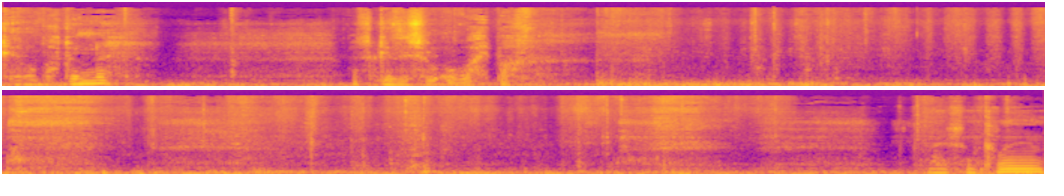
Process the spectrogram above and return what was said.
Cable back under. Let's give this a little wipe off. nice and clean.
